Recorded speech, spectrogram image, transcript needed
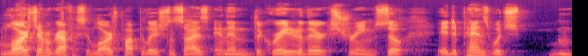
large demographics, a large population size, and then the greater their extremes. So it depends which mm,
